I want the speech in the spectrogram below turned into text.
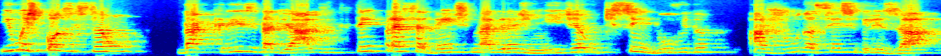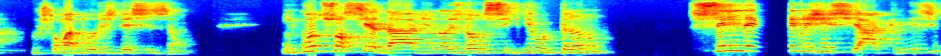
e uma exposição da crise da diálise tem precedentes na grande mídia, o que, sem dúvida, ajuda a sensibilizar os tomadores de decisão. Enquanto sociedade, nós vamos seguir lutando, sem negligenciar a crise,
